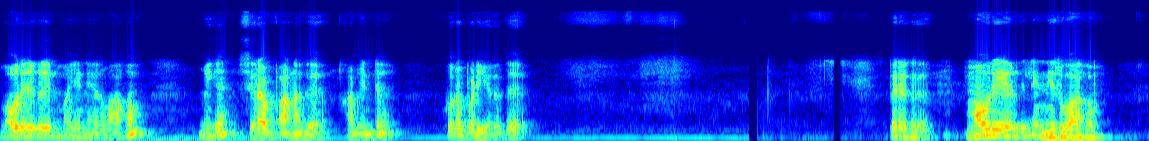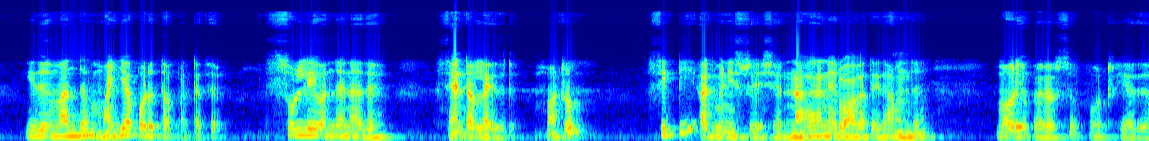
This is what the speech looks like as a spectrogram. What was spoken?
மௌரியர்களின் மைய நிர்வாகம் மிக சிறப்பானது அப்படின்ட்டு கூறப்படுகிறது. பிறகு மௌரியர்களின் நிர்வாகம். இது வந்து மையப்படுத்தப்பட்டது. சொல்லி வந்து என்னது? சென்ட்ரலைஸ்டு மற்றும் சிட்டி அட்மினிஸ்ட்ரேஷன் நகர நிர்வாகத்தை தான் வந்து மௌரிய பேரரசு போற்றியது.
